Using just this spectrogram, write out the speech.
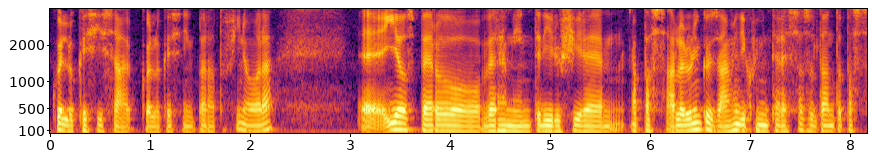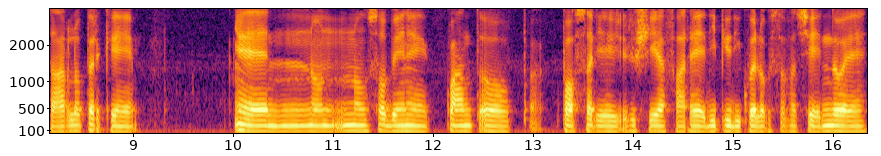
quello che si sa, quello che si è imparato finora. Eh, io spero veramente di riuscire a passarlo, è l'unico esame di cui mi interessa soltanto passarlo perché eh, non, non, so bene quanto possa riuscire a fare di più di quello che sto facendo e,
